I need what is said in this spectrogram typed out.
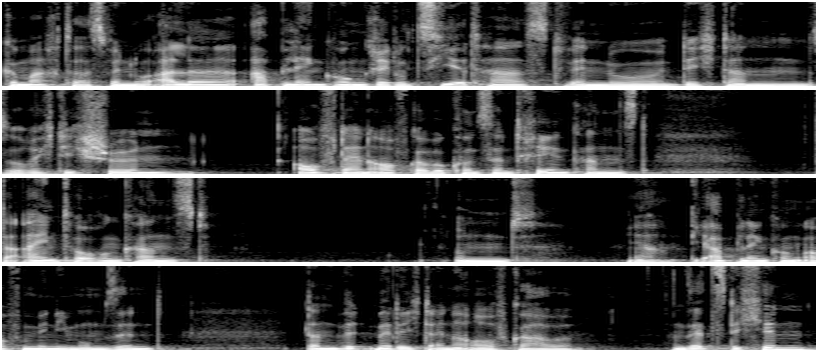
gemacht hast, wenn du alle Ablenkungen reduziert hast, wenn du dich dann so richtig schön auf deine Aufgabe konzentrieren kannst, da eintauchen kannst und ja, die Ablenkungen auf Minimum sind, dann widme dich deiner Aufgabe. Dann setz dich hin,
